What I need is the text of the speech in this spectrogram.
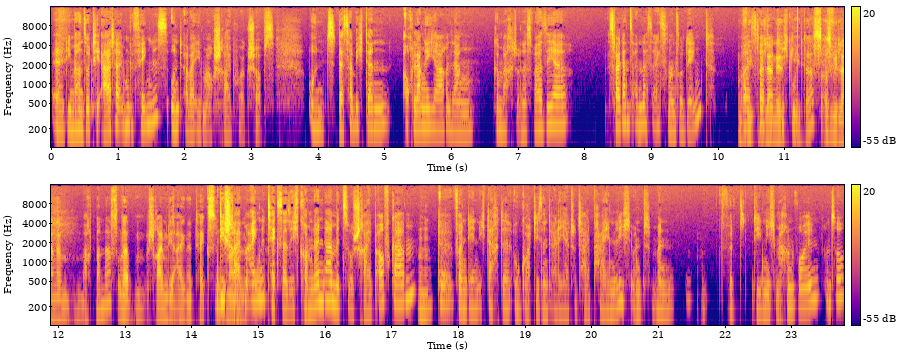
äh, die machen so Theater im Gefängnis und aber eben auch Schreibworkshops. Und das habe ich dann auch lange Jahre lang gemacht. Und das war sehr es war ganz anders, als man so denkt. Wie, wie, lange geht gut. das? Also wie lange macht man das? Oder schreiben die eigene Texte? Die, die schreiben eigene Texte. Also ich komme dann da mit so Schreibaufgaben, mhm. äh, von denen ich dachte, oh Gott, die sind alle ja total peinlich und man wird die nicht machen wollen und so.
